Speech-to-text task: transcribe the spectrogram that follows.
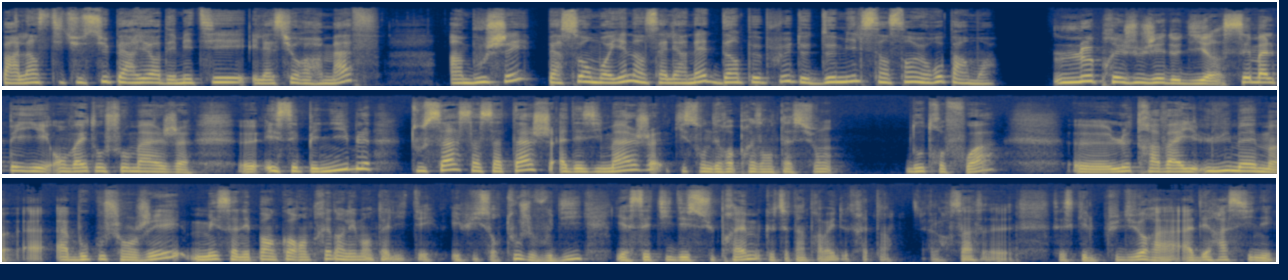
par l'Institut supérieur des métiers et l'assureur MAF, un boucher perçoit en moyenne un salaire net d'un peu plus de 2500 euros par mois. Le préjugé de dire c'est mal payé, on va être au chômage euh, et c'est pénible, tout ça, ça s'attache à des images qui sont des représentations d'autrefois. Euh, le travail lui-même a, beaucoup changé, mais ça n'est pas encore entré dans les mentalités. Et puis surtout, je vous dis, il y a cette idée suprême que c'est un travail de crétin. Alors ça, c'est ce qui est le plus dur à, déraciner.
